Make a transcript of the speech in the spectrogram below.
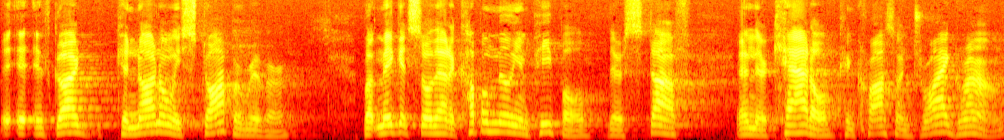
If God can not only stop a river, but make it so that a couple million people, their stuff, and their cattle can cross on dry ground,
